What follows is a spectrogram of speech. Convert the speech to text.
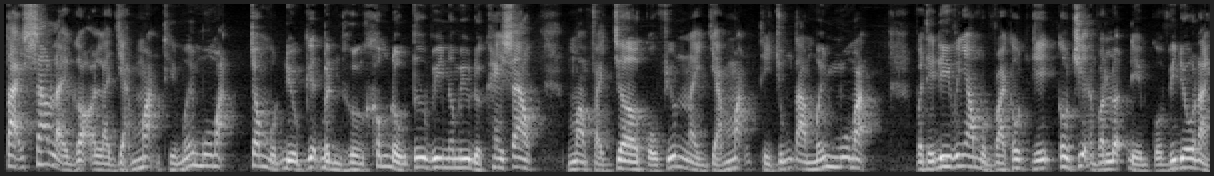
Tại sao lại gọi là giảm mạnh thì mới mua mạnh? Trong một điều kiện bình thường không đầu tư Vinamilk được hay sao? Mà phải chờ cổ phiếu này giảm mạnh thì chúng ta mới mua mạnh. Vậy thì đi với nhau một vài câu, câu chuyện và luận điểm của video này.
